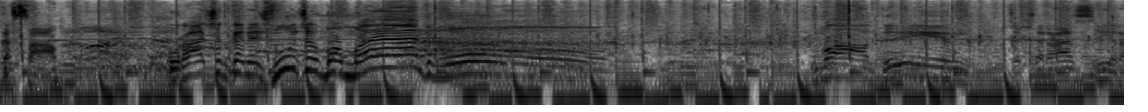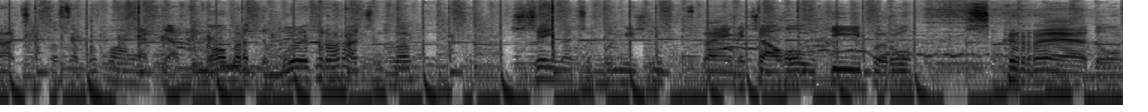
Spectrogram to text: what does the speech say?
Касап. Ураченка м'яч влучив. Момент. 2-1. Це раз і Радченко забиває. П'ятий номер. Дмитро Радченко. Ще й наче поміж ніг пускає м'яча голкіперу. Шкреду.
